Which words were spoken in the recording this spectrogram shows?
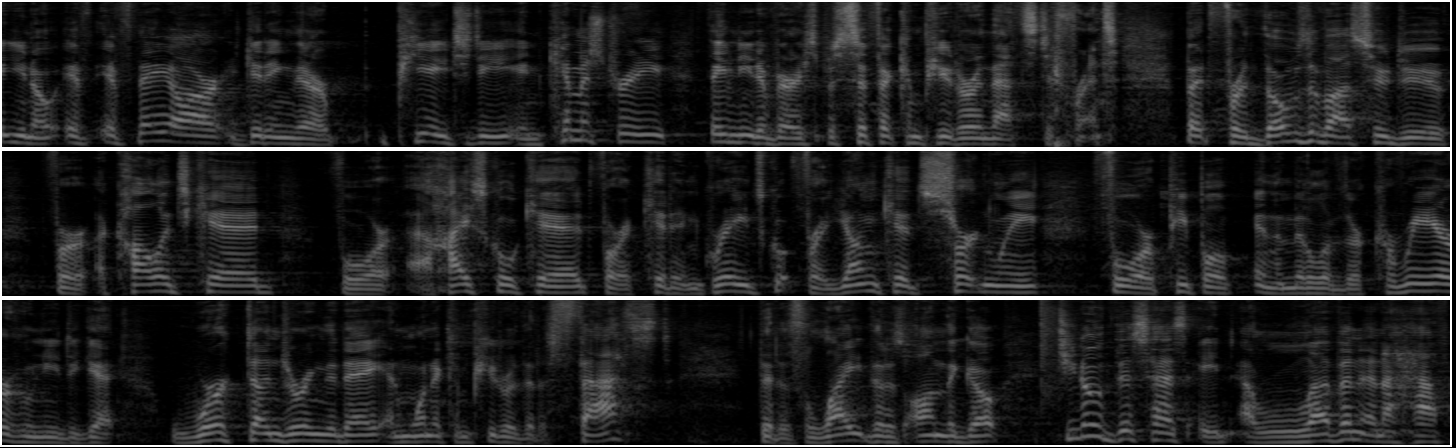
You know, if if they are getting their PhD in chemistry, they need a very specific computer, and that's different. But for those of us who do, for a college kid, for a high school kid, for a kid in grade school, for a young kid, certainly, for people in the middle of their career who need to get work done during the day and want a computer that is fast, that is light, that is on the go. Do you know this has an 11 and a half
